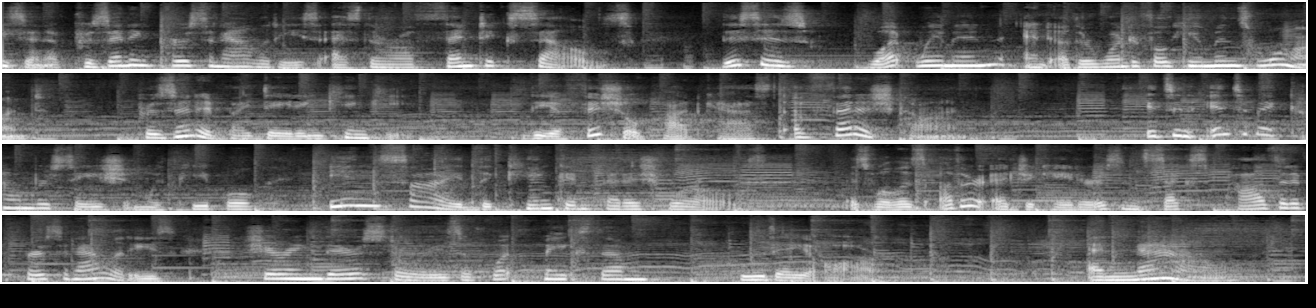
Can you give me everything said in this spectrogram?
Season of presenting personalities as their authentic selves, this is What Women and Other Wonderful Humans Want, presented by Dating Kinky, the official podcast of FetishCon. It's an intimate conversation with people inside the kink and fetish worlds, as well as other educators and sex positive personalities sharing their stories of what makes them who they are. And now,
